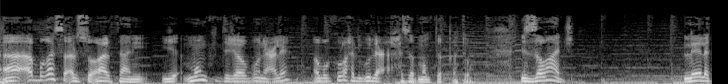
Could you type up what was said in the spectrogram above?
أبغى أسأل سؤال ثاني ممكن تجاوبوني عليه؟ أبغى كل واحد يقول حسب منطقته. الزواج ليلة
